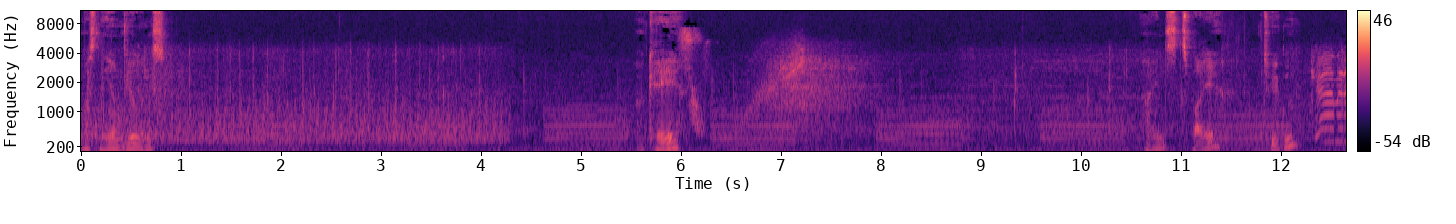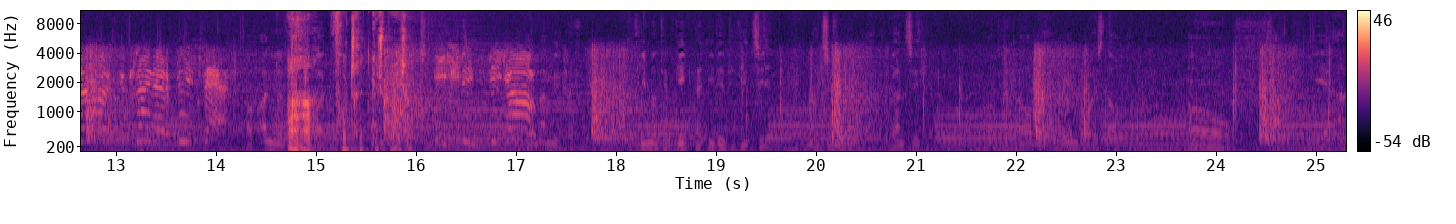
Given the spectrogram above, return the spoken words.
Was nähern wir uns? Okay. Eins, zwei Typen. Aha, Fortschritt gespeichert. angegriffen. Hat jemand den Gegner identifiziert? Nationalgarde, ganz sicher. Und ich glaube, Rainbow ist auch dabei. Oh, fuck yeah.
